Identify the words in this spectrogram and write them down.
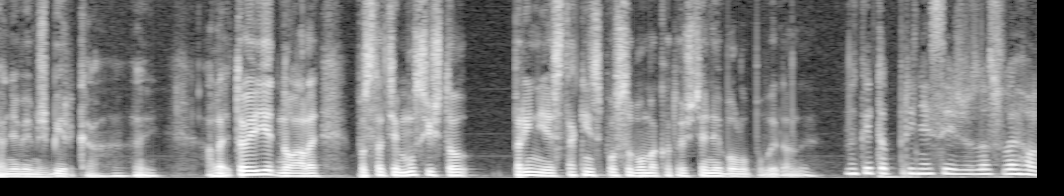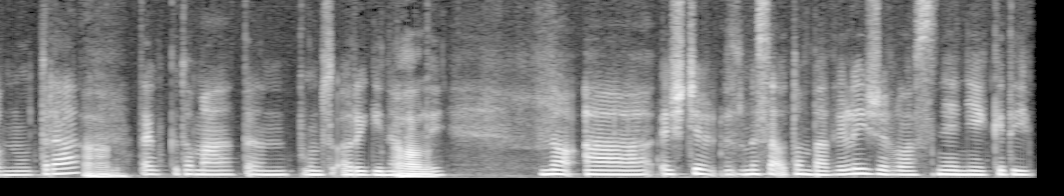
Ja neviem, žbírka. Hej? Ale to je jedno, ale v podstate musíš to priniesť takým spôsobom, ako to ešte nebolo povedané. No keď to prinesieš zo svojho vnútra, Áno. tak to má ten punc originality. Áno. No a ešte sme sa o tom bavili, že vlastne niekedy e,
